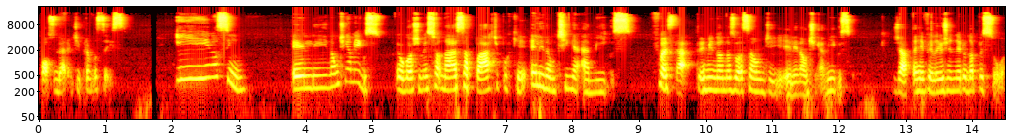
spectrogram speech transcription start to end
Posso garantir para vocês. E assim, ele não tinha amigos. Eu gosto de mencionar essa parte porque ele não tinha amigos. Mas tá, terminando a zoação de ele não tinha amigos, já até revelei o gênero da pessoa,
